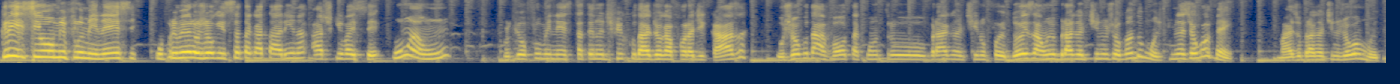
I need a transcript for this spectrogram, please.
Criciúma e Fluminense. O primeiro jogo em Santa Catarina, acho que vai ser 1 a 1 porque o Fluminense tá tendo dificuldade de jogar fora de casa. O jogo da volta contra o Bragantino foi 2 a 1 e o Bragantino jogando muito. O Fluminense jogou bem, mas o Bragantino jogou muito.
